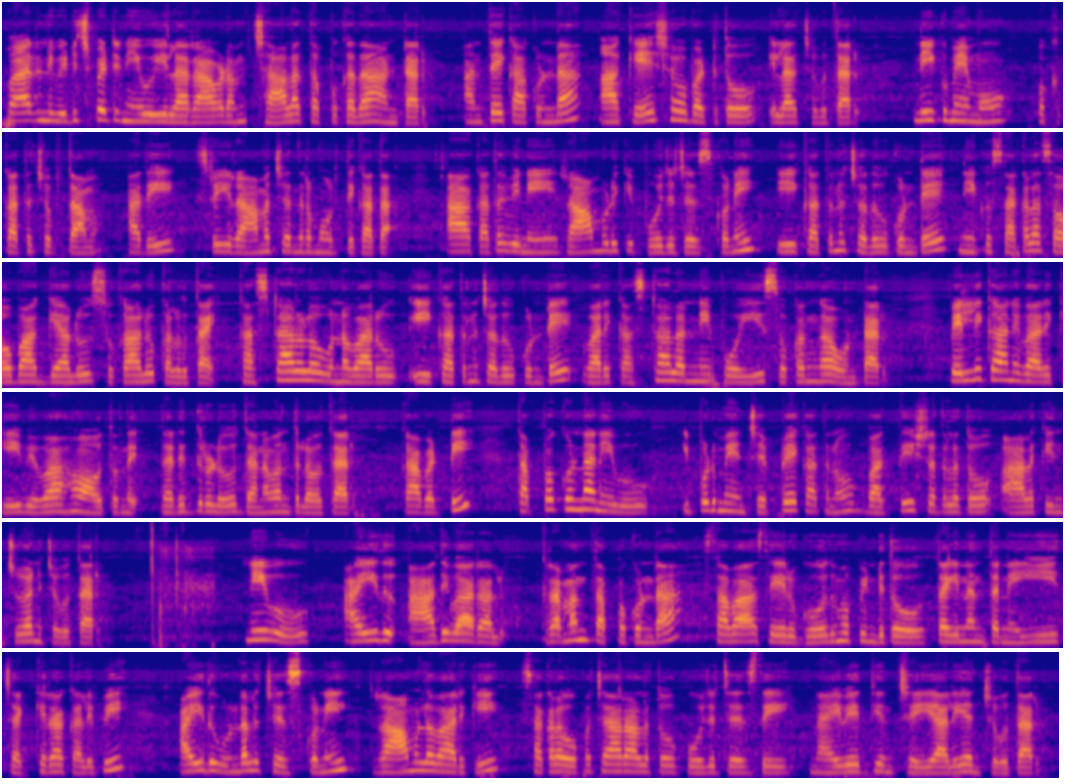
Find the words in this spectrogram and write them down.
వారిని విడిచిపెట్టి నీవు ఇలా రావడం చాలా తప్పు కదా అంటారు. అంతేకాకుండా ఆ కేశవ భట్టుతో ఇలా చెబుతారు. నీకు మేము ఒక కథ చెప్తాము అది శ్రీ రామచంద్రమూర్తి కథ. ఆ కథ విని రాముడికి పూజ చేసుకొని ఈ కథను చదువుకుంటే నీకు సకల సౌభాగ్యాలు సుఖాలు కలుగుతాయి. కష్టాలలో ఉన్నవారు ఈ కథను చదువుకుంటే వారి కష్టాలన్నీ పోయి సుఖంగా ఉంటారు. పెళ్ళి కాని వారికి వివాహం అవుతుంది. దరిద్రులు ధనవంతులవుతారు. కాబట్టి తప్పకుండా నీవు ఇప్పుడు మేము చెప్పే కథను భక్తి శ్రద్ధలతో ఆలకించు అని చెబుతారు. నీవు ఐదు ఆదివారాలు క్రమం తప్పకుండా సవాసేరు గోధుమ పిండితో తగినంత నెయ్యి చక్కెర కలిపి ఐదు ఉండలు చేసుకొని రాముల వారికి సకల ఉపచారాలతో పూజ చేసి నైవేద్యం చేయాలి అని చెబుతారు.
